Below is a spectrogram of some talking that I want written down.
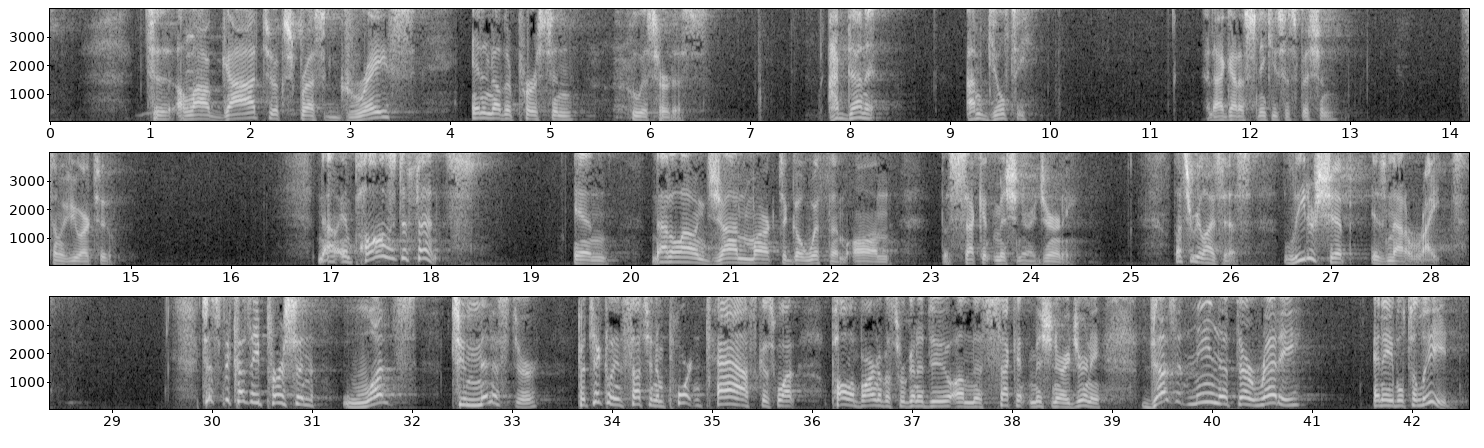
to allow God to express grace in another person who has hurt us? I've done it. I'm guilty. And I got a sneaky suspicion some of you are too. Now, in Paul's defense, in not allowing John Mark to go with them on the second missionary journey, let's realize this leadership is not a right. Just because a person wants to minister, particularly in such an important task as what Paul and Barnabas were going to do on this second missionary journey, doesn't mean that they're ready and able to lead.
